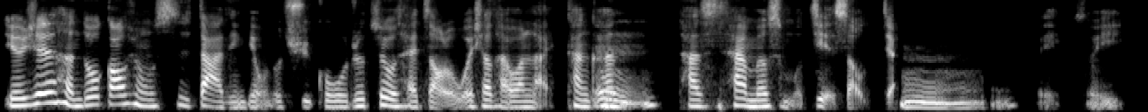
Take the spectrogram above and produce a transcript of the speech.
有一些很多高雄市大景点我都去过，我就所以我才找了微笑台湾来看看嗯他是他有没有什么介绍这样。嗯对，所以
